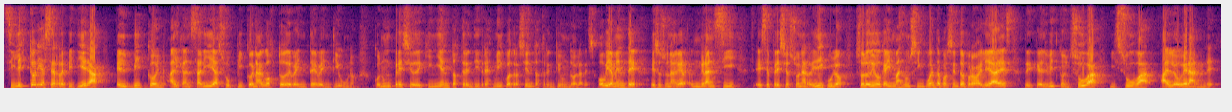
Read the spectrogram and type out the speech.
si la historia se repitiera, el Bitcoin alcanzaría su pico en agosto de 2021, con un precio de 533.431 dólares. Obviamente, eso es un gran sí, ese precio suena ridículo, solo digo que hay más de un 50% de probabilidades de que el Bitcoin suba y suba a lo grande.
